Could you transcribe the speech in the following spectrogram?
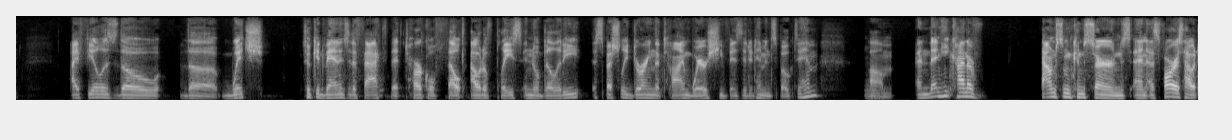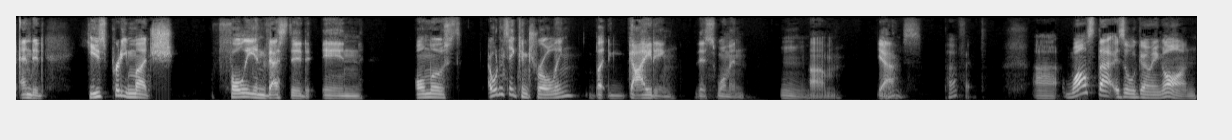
I feel as though the witch took advantage of the fact that Tarkhal felt out of place in nobility, especially during the time where she visited him and spoke to him. Mm. Um, and then he kind of found some concerns. And as far as how it ended, he's pretty much fully invested in almost, I wouldn't say controlling, but guiding this woman. Mm. Um, yeah. Nice. Perfect. Uh, whilst that is all going on,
